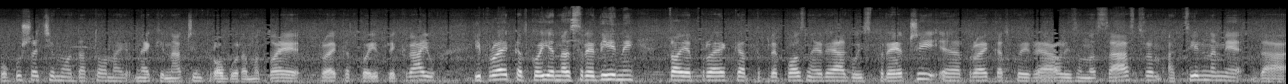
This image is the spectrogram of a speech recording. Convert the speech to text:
pokušat ćemo da to na neki način proguramo. To je projekat koji je pri kraju i projekat koji je na sredini, to je projekat Prepoznaj, reaguj spreči, e, projekat koji realizujemo sa Astrom, a cilj nam je da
